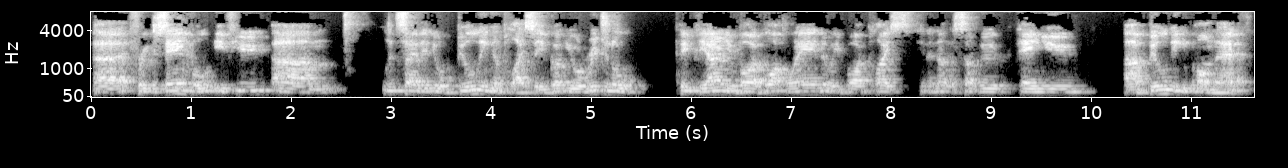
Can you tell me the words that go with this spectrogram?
uh, for example, if you, um, let's say that you're building a place, so you've got your original PPR and you buy a block of land or you buy a place in another suburb and you are building on that,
